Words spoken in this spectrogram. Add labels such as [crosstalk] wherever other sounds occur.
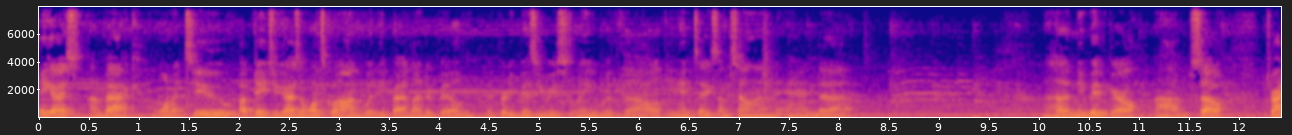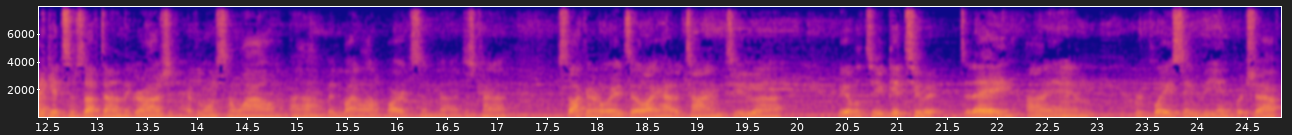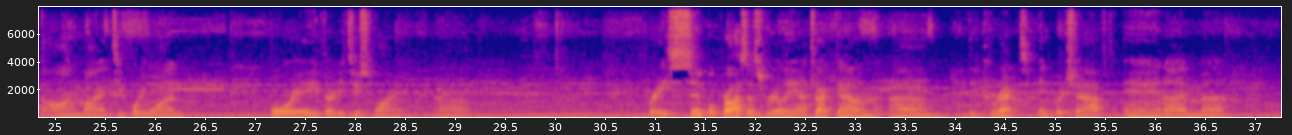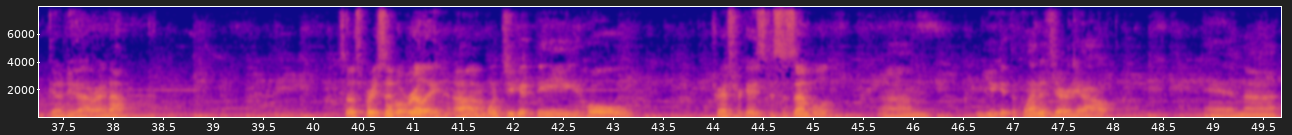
Hey guys, I'm back. Wanted to update you guys on what's going on with the Badlander build. Been pretty busy recently with uh, all of the intakes I'm selling and uh, [laughs] a new baby girl. Um, so, trying to get some stuff done in the garage every once in a while. Uh, been buying a lot of parts and uh, just kind of stocking it away until I had a time to uh, be able to get to it. Today, I am replacing the input shaft on my 241 for a 32 spline. Pretty simple process really. I tracked down um, the correct input shaft and I'm uh, to do that right now. So it's pretty simple really. Um, once you get the whole transfer case disassembled, um, you get the planetary out and uh,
